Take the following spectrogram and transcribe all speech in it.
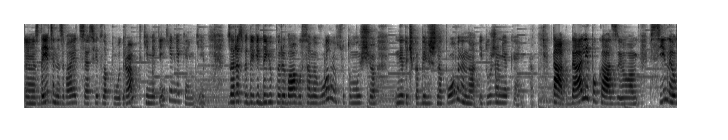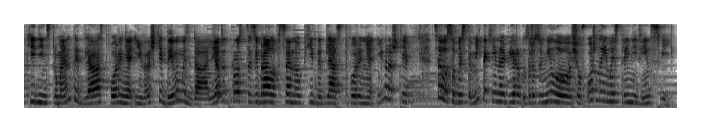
е, здається, називається світла пудра. Такий м'якенький-м'якенький. Зараз віддаю перевагу саме Воленсу, тому що ниточка більш наповнена і дуже м'якенька. Так, далі показую вам всі необхідні інструменти для створення іграшки. Дивимось далі. Я тут просто зібрала все необхідне для створення іграшки. Це особисто мій такий набір. Зрозуміло, що в кожної майстрині він свій.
